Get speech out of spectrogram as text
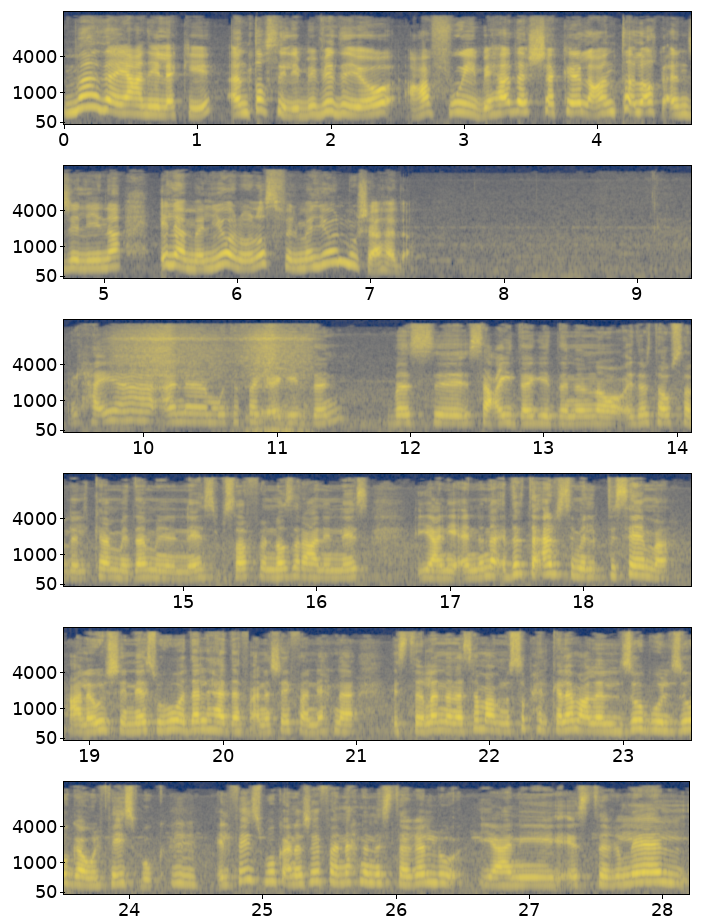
ماذا يعني لك أن تصلي بفيديو عفوي بهذا الشكل عن طلاق أنجلينا إلى مليون ونصف المليون مشاهدة؟ الحقيقة أنا متفاجئة جدا. بس سعيدة جدا إن أنا قدرت أوصل للكم ده من الناس بصرف النظر عن الناس يعني إن أنا قدرت أرسم الابتسامة على وش الناس وهو ده الهدف. أنا شايفة إن إحنا استغلالنا أنا سامعة من الصبح الكلام على الزوج والزوجة والفيسبوك. الفيسبوك أنا شايفة إن إحنا نستغله يعني استغلال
